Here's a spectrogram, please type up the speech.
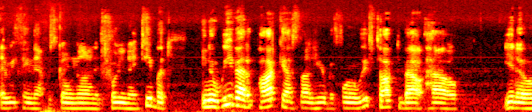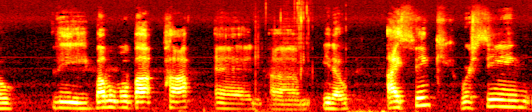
everything that was going on in 2019, but you know, we've had a podcast on here before. We've talked about how, you know, the bubble will pop, and um, you know, I think we're seeing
